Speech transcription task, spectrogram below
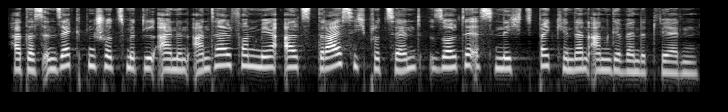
Hat das Insektenschutzmittel einen Anteil von mehr als 30 Prozent, sollte es nicht bei Kindern angewendet werden.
